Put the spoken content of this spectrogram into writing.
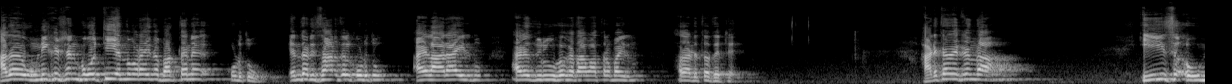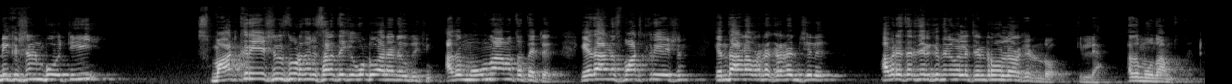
അത് ഉണ്ണികൃഷ്ണൻ പോറ്റി എന്ന് പറയുന്ന ഭക്തന് കൊടുത്തു. എന്തടിസ്ഥാനത്തിൽ കൊടുത്തു? അയാൾ ആരായിരുന്നു? അയാൾ ദുരൂഹ കഥാപാത്രമായിരുന്നു. അത് അടുത്ത തെറ്റ്. അടുത്ത തെറ്റെന്താ ഈ ഉണ്ണികൃഷ്ണൻ പോറ്റി സ്മാർട്ട് ക്രിയേഷൻസ് എന്ന് പറഞ്ഞൊരു സ്ഥലത്തേക്ക് കൊണ്ടുപോകാൻ അനുവദിച്ചു. അത് മൂന്നാമത്തെ തെറ്റ്. ഏതാണ് സ്മാർട്ട് ക്രിയേഷൻ? എന്താണ് അവരുടെ ക്രെഡൻഷ്യൽ? അവരെ തിരഞ്ഞെടുക്കുന്നതിന് വല്ല ടെൻഡർ വല്ലതും ഇറക്കിയിട്ടുണ്ടോ? ഇല്ല. അത് മൂന്നാമത്തെ തെറ്റ്.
